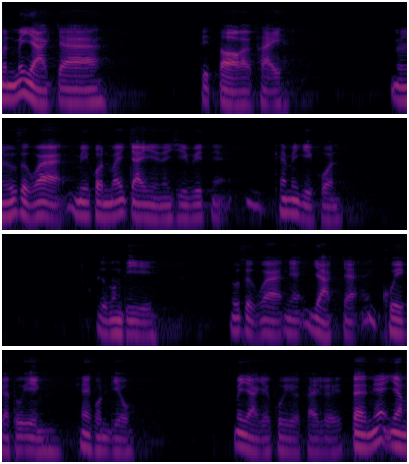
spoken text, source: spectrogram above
มันไม่อยากจะติดต่อกับใคร มันรู้สึกว่ามีคนไว้ใจอยู่ในชีวิตเนี่ย แค่ไม่กี่คน หรือบางที รู้สึกว่าเนี่ยอยากจะคุยกับตัวเอง แค่คนเดียว ไม่อยากจะคุยกับใครเลย แต่เนี้ยยัง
